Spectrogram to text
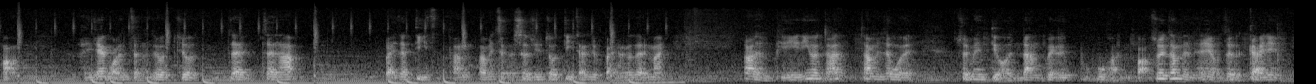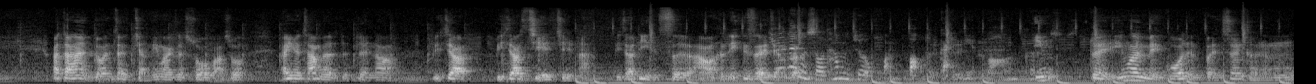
好，很像完整的就就在在他摆在地旁旁边整个社区做地摊就摆那个在卖，那很便宜，因为他他们认为随便丢很浪费不不环保，所以他们很有这个概念。啊，当然很多人在讲另外一个说法，说啊，因为他们的人啊比较比较节俭啊，比较吝啬啊，吝啬讲。因为那个时候他们就有环保的概念嘛。因对，因为美国人本身可能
